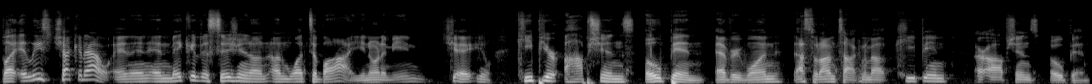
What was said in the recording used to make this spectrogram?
but at least check it out and and, and make a decision on, on what to buy. You know what I mean? You know, keep your options open, everyone. That's what I'm talking about. Keeping our options open.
